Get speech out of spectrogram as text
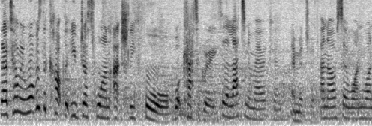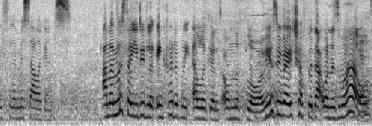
Now, tell me, what was the cup that you've just won actually for? What category? For the Latin American. Amateur. And I also won one for the Miss Elegance. And I must say, you did look incredibly elegant on the floor. I mean, you must be very chuffed with that one as well.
